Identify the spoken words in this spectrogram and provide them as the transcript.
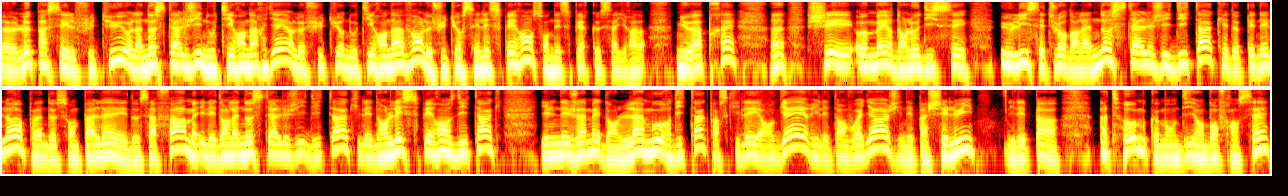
euh, le passé et le futur. La nostalgie nous tire en arrière, le futur nous tire en avant. Le futur, c'est l'espérance. On espère que ça ira mieux après. Hein. Chez Homère, dans l'Odyssée, Ulysse est toujours dans la nostalgie d'Ithaque et de Pénélope, hein, de son palais et de sa femme il est dans la nostalgie d'Ithaque, il est dans l'espérance d'Ithaque, il n'est jamais dans l'amour d'Ithaque parce qu'il est en guerre, il est en voyage, il n'est pas chez lui, il n'est pas at home, comme on dit en bon français,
